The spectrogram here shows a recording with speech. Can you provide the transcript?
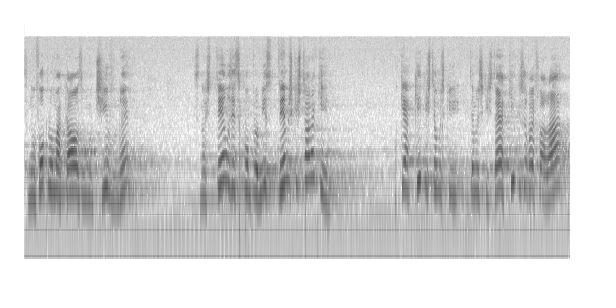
se não for por uma causa, um motivo, né? Se nós temos esse compromisso, temos que estar aqui. Porque é aqui que temos que, temos que estar, é aqui que o Senhor vai falar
